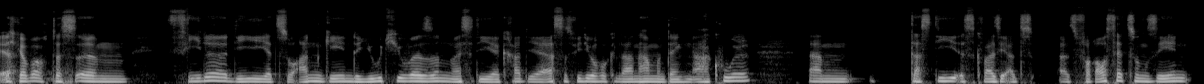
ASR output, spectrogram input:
Ja? Ich glaube auch, dass ähm, viele, die jetzt so angehende YouTuber sind, weißt du, die ja gerade ihr erstes Video hochgeladen haben und denken, ah, cool, ähm, dass die es quasi als, als Voraussetzung sehen,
